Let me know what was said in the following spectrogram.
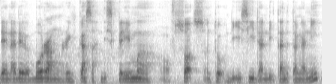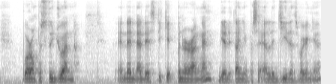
dan ada borang ringkas lah disclaimer of sorts untuk diisi dan ditandatangani borang persetujuan and then ada sedikit penerangan dia ada tanya pasal allergy dan sebagainya.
